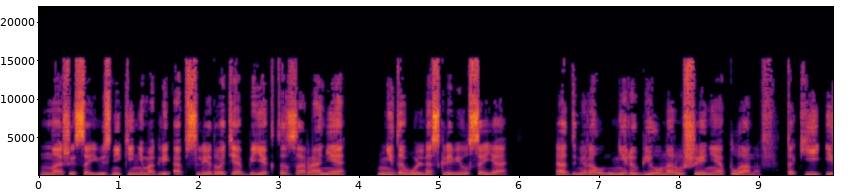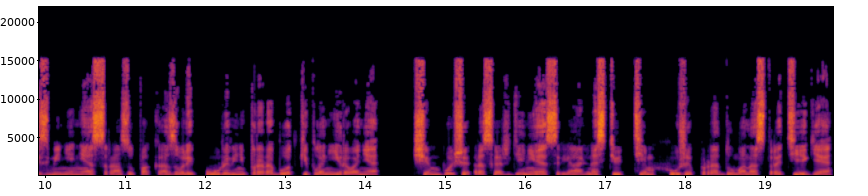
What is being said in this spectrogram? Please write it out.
Наши союзники не могли обследовать объекта заранее? – недовольно скривился я. Адмирал не любил нарушения планов. Такие изменения сразу показывали уровень проработки планирования. Чем больше расхождения с реальностью, тем хуже продумана стратегия.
